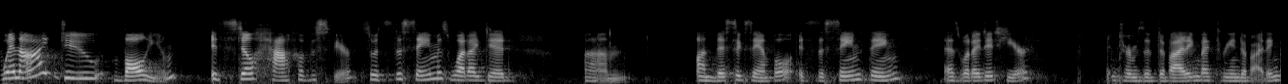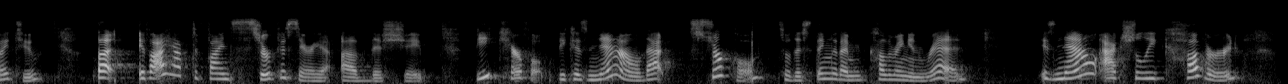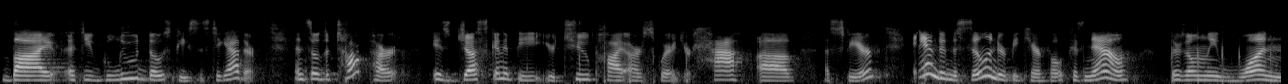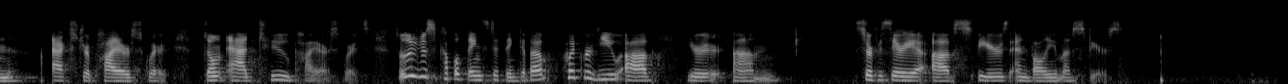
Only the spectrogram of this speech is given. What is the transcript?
when I do volume, it's still half of a sphere. So it's the same as what I did um, on this example. It's the same thing as what I did here in terms of dividing by 3 and dividing by 2. But if I have to find surface area of this shape, be careful because now that circle, so this thing that I'm coloring in red, is now actually covered by if you glued those pieces together. And so the top part is just going to be your 2 pi r squared, your half of a sphere. And in the cylinder, be careful because now there's only one extra pi r squared. Don't add two pi r squareds. So there's just a couple things to think about. Quick review of your um, surface area of spheres and volume of spheres.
